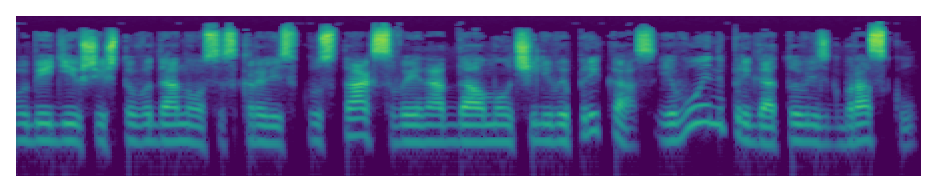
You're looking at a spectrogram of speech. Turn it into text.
Убедившись, что водоносы скрылись в кустах, Свейн отдал молчаливый приказ, и воины приготовились к броску.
